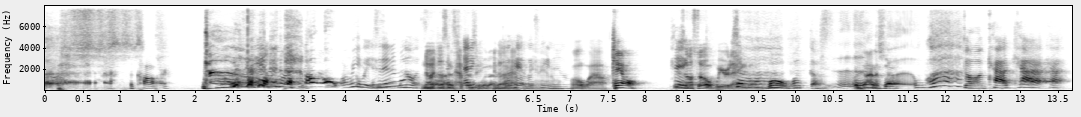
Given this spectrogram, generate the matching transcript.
Uh, the car. oh, Oh, are we? oh, wait, is it animal? No, it's No, it doesn't it's have to be. It anything. doesn't Okay, have it to looks be an like an animal. animal. Oh wow. Camel. There's Pig, also a weird angle. Whoa, what the? A dinosaur? Uh, what? dog, cat, A cat, cat. cat.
